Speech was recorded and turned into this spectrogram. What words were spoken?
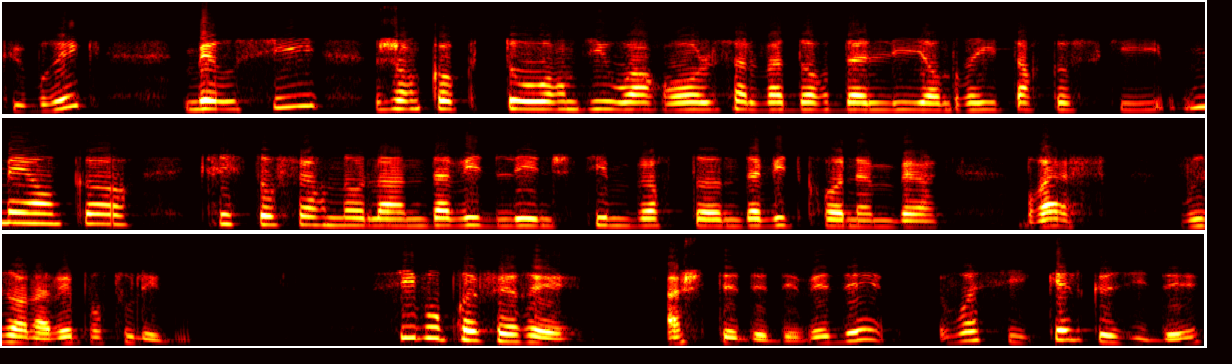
Kubrick, mais aussi Jean Cocteau, Andy Warhol, Salvador Dali, Andrei Tarkovsky, mais encore Christopher Nolan, David Lynch, Tim Burton, David Cronenberg. Bref, vous en avez pour tous les goûts. Si vous préférez acheter des DVD, voici quelques idées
